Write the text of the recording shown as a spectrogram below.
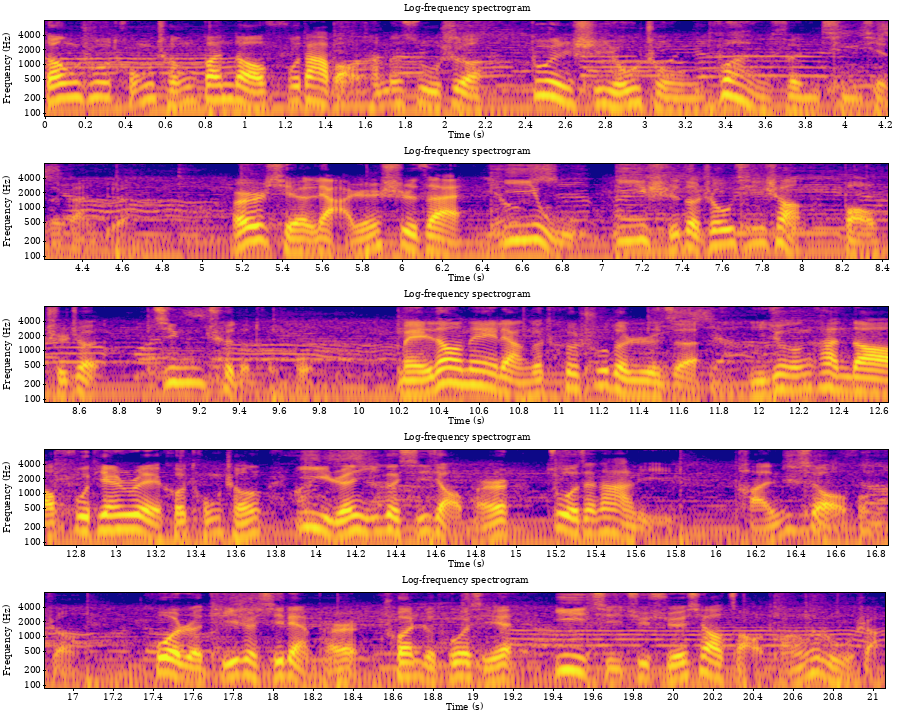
当初同城搬到傅大宝他们宿舍，顿时有种万分亲切的感觉，而且俩人是在一五一十的周期上保持着精确的同步。每到那两个特殊的日子，你就能看到傅天瑞和同城一人一个洗脚盆，坐在那里谈笑风生，或者提着洗脸盆，穿着拖鞋一起去学校澡堂的路上。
